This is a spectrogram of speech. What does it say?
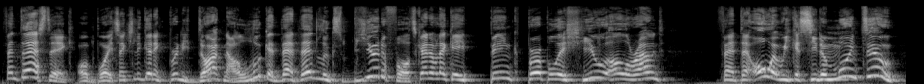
Fantastic! Oh boy, it's actually getting pretty dark now. Look at that, that looks beautiful. It's kind of like a pink purplish hue all around. Fantastic. Oh, and we can see the moon too!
